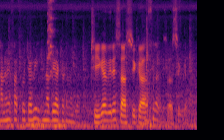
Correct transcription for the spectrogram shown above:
98724 90858 ਠੀਕ ਹੈ ਵੀਰੇ ਸਤਿ ਸ਼੍ਰੀ ਅਕਾਲ। ਸਤਿ ਸ਼੍ਰੀ ਅਕਾਲ। ਸਤਿ ਸ਼੍ਰੀ ਅਕਾਲ।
